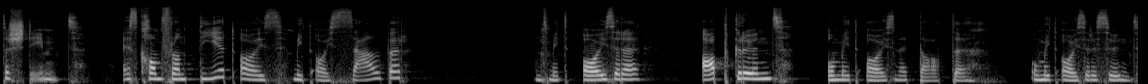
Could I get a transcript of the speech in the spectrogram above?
Das stimmt. Es konfrontiert uns mit uns selber und mit unserer Abgründe und mit unseren Taten und mit unserer Sünde.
